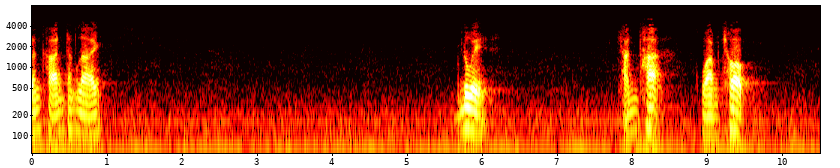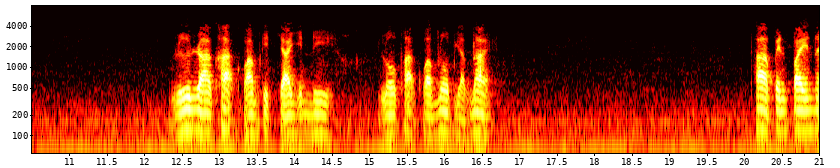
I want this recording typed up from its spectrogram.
สังขารทั้งหลาย ด้วย ฉันทะความชอบ หรือราคะความติดใจยินดี โลภะความโลภอยากได้ ถ้าเป็นไปใน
